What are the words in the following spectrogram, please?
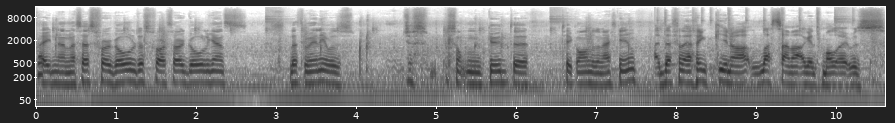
providing an assist for a goal, just for our third goal against Lithuania, was just something good to take on to the next game. Definitely, I think you know last time out against Malta, it was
